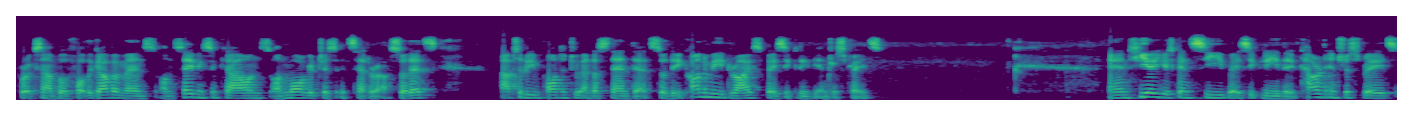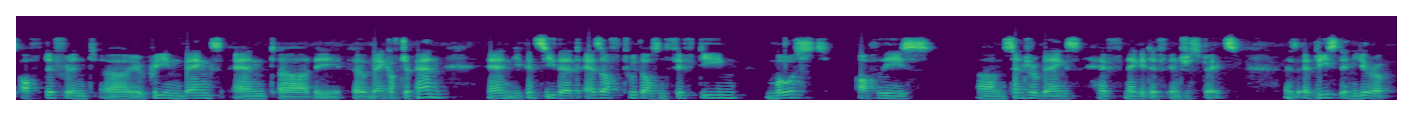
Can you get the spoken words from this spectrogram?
For example, for the governments on savings accounts, on mortgages, etc. So that's absolutely important to understand that. So the economy drives basically the interest rates. And here you can see basically the current interest rates of different uh, European banks and uh, the uh, Bank of Japan. And you can see that as of 2015, most of these um, central banks have negative interest rates, at least in Europe.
